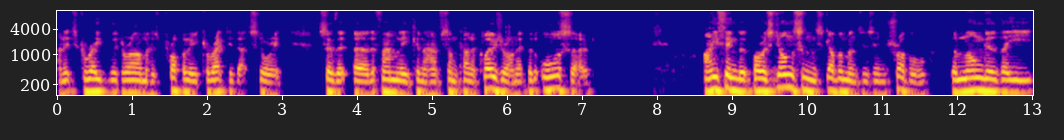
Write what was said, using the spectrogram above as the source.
and it's great the drama has properly corrected that story so that uh, the family can have some kind of closure on it. But also, I think that Boris Johnson's government is in trouble the longer they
